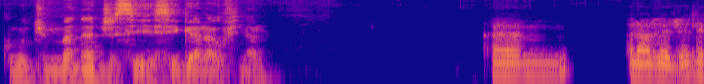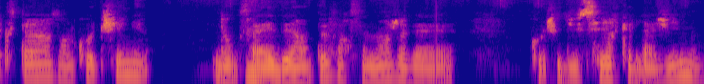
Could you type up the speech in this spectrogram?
comment tu manages ces, ces gars-là au final? Euh, Alors j'ai déjà de l'expérience dans le coaching, donc ça a mm. aidé un peu forcément. J'avais coaché du cirque et de la gym,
